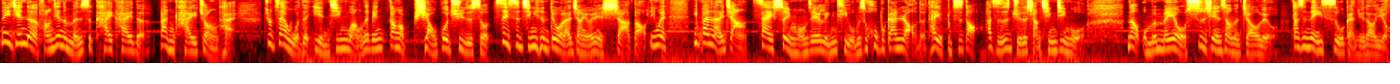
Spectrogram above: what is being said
那间的房间的门是开开的，半开状态。就在我的眼睛往那边刚好瞟过去的时候，这次经验对我来讲有点吓到，因为一般来讲，在摄影棚这些灵体，我们是互不干扰的，他也不知道，他只是觉得想亲近我。那我们没有视线上的交流，但是那一次我感觉到有，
